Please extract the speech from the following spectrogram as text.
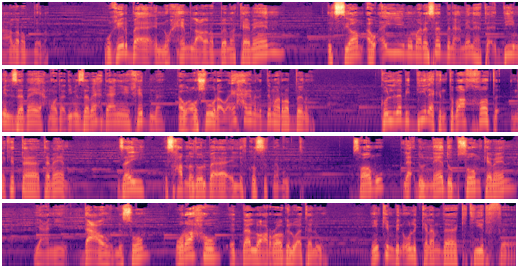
على ربنا. وغير بقى إنه حمل على ربنا كمان الصيام أو أي ممارسات بنعملها تقديم الذبايح. ما هو تقديم الذبايح ده يعني خدمة أو عشور أو أي حاجة بنقدمها لربنا. كل ده بيديلك انطباع خاطئ إنك أنت تمام. زي أصحابنا دول بقى اللي في قصة نابوت. صاموا لا دول نادوا بصوم كمان. يعني دعوا لصوم وراحوا اتدلوا على الراجل وقتلوه. يمكن بنقول الكلام ده كتير في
